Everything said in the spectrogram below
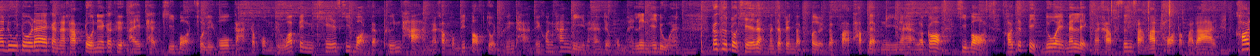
มาดูตัวแรกกันนะครับ ตัวนี้ก็คือ iPad Keyboard Folio Card ครับผม ถือว่าเป็นเคสคีย์บอร์ดแบบพื้นฐานนะครับผมที่ตอบโจทย์พื้นฐานได้ค่อนข้างดีนะฮะ เดี๋ยวผมให้เล่นให้ดูฮะ ก็คือตัวเคสอะมันจะเป็นแบบเปิดแบบฝาพับแบบนี้นะฮะ แล้วก็คีย์บอร์ดเขาจะติดด้วยแม่เหล็กนะครับ ซึ่งสามารถถอดออกมาได้ ข้อ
